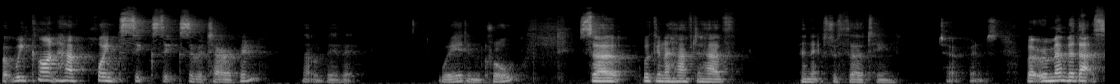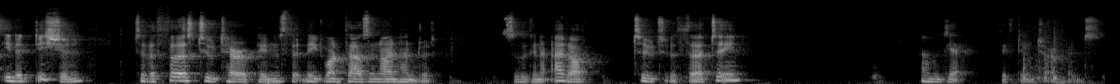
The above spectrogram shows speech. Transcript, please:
but we can't have 0.66 of a terrapin. That would be a bit weird and cruel. So we're going to have to have an extra 13 terrapins. But remember that's in addition to the first two terrapins that need 1,900. So we're going to add our 2 to the 13 and we get 15 terrapins.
